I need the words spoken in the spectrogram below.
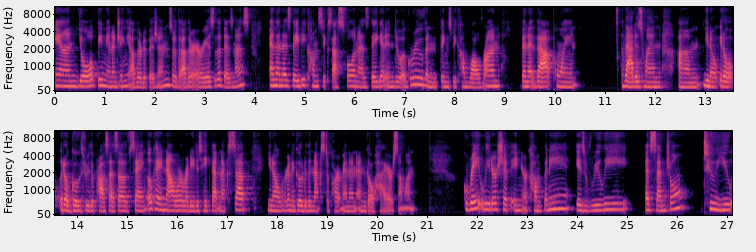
and you'll be managing the other divisions or the other areas of the business. And then as they become successful and as they get into a groove and things become well run, then at that point, that is when um, you know it'll it'll go through the process of saying okay now we're ready to take that next step you know we're going to go to the next department and, and go hire someone great leadership in your company is really essential to you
